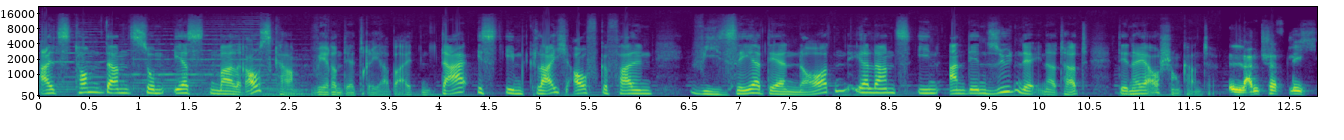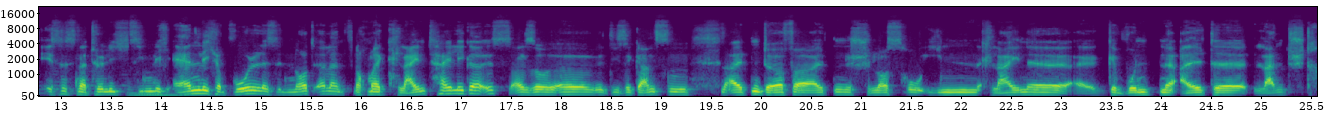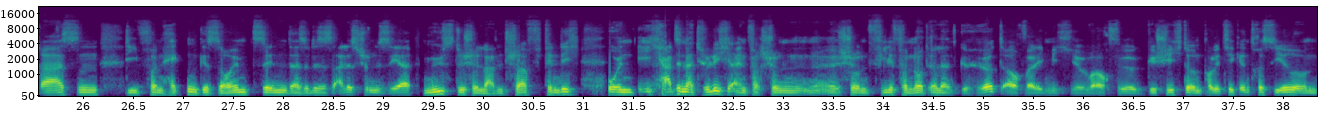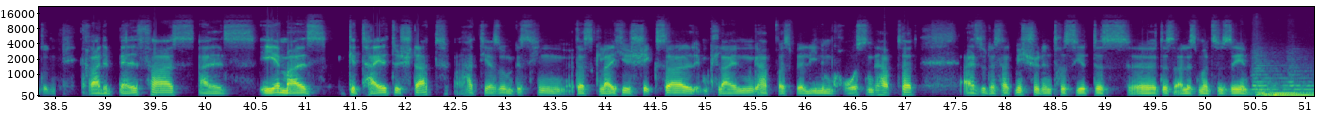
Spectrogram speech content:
Als Tom dann zum ersten Mal rauskam während der Dreharbeiten, da ist ihm gleich aufgefallen, wie sehr der Norden Irlands ihn an den Süden erinnert hat, den er ja auch schon kannte. Landschaftlich ist es natürlich ziemlich ähnlich, obwohl es in Nordirland noch mal kleinteiliger ist. Also äh, diese ganzen alten Dörfer, alten Schlossruinen, kleine, äh, gewundene alte Landstraßen, die von Hecken gesäumt sind. Also das ist alles schon eine sehr mystische Landschaft, finde ich. Und ich hatte natürlich einfach schon, äh, schon viel von Nordirland gehört, auch weil ich mich auch für für Geschichte und Politik interessiere und gerade Belfast als ehemals geteilte Stadt hat ja so ein bisschen das gleiche Schicksal im Kleinen gehabt, was Berlin im Großen gehabt hat. Also das hat mich schon interessiert, das, äh, das alles mal zu sehen.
